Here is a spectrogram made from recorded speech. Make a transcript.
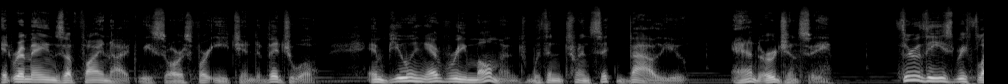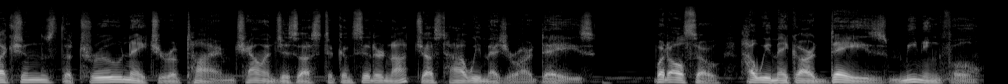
it remains a finite resource for each individual, imbuing every moment with intrinsic value and urgency. Through these reflections, the true nature of time challenges us to consider not just how we measure our days, but also how we make our days meaningful.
